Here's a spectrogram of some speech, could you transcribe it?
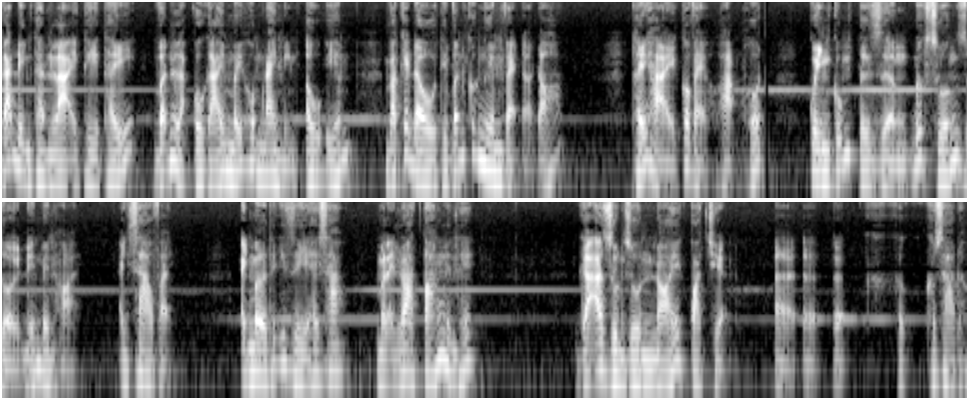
Gã định thần lại thì thấy vẫn là cô gái mấy hôm nay mình âu yếm và cái đầu thì vẫn cứ nguyên vẹn ở đó. Thấy Hải có vẻ hoảng hốt, Quỳnh cũng từ giường bước xuống rồi đến bên hỏi: "Anh sao vậy? Anh mơ thấy cái gì hay sao mà lại loa toáng lên thế?" Gã run run nói qua chuyện: "Ờ ờ ờ không, không sao đâu,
